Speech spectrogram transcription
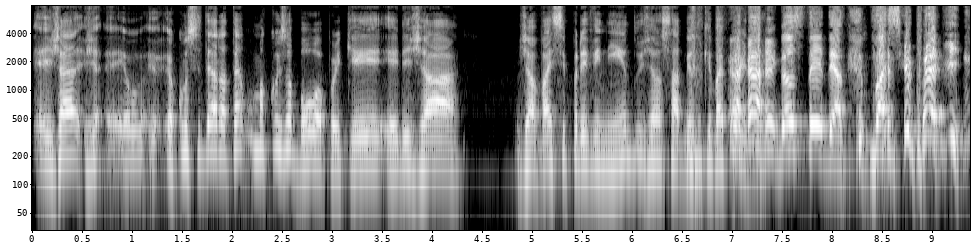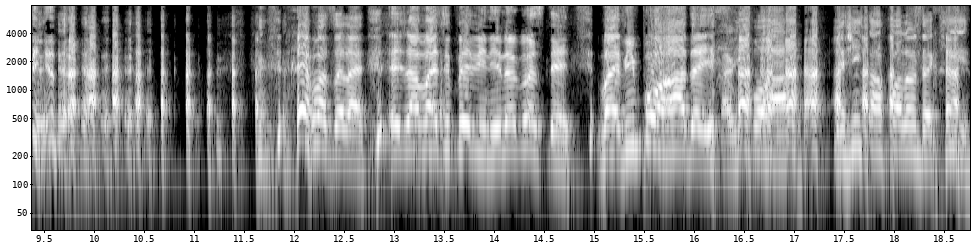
eh, Já, já- eu eu considero até uma coisa boa, porque ele já, já vai se prevenindo, já sabendo que vai perder. Gostei dessa. Vai se prevenindo. é, Marcelete, ele já vai se prevenindo, eu gostei. Vai vir porrada aí. Tá empurrado. E a gente tava falando aqui,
